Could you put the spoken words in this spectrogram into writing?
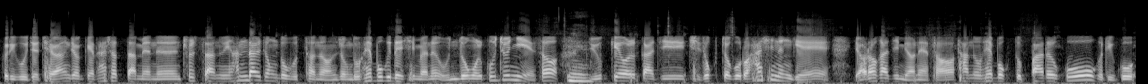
그리고 이제 제왕절개를 하셨다면은 출산 후에 한 달 정도부터는 어느 정도 회복이 되시면은 운동을 꾸준히 해서 네. 6개월까지 지속적으로 하시는 게 여러 가지 면에서 산후 회복도 빠르고 그리고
